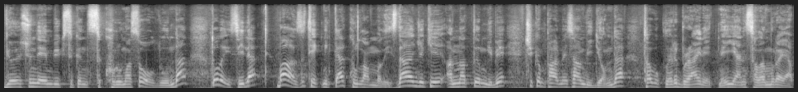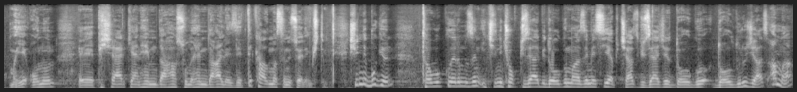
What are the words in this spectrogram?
göğsün de en büyük sıkıntısı kuruması olduğundan dolayısıyla bazı teknikler kullanmalıyız. Daha önceki anlattığım gibi çıkın parmesan videomda tavukları brine etmeyi yani salamura yapmayı, onun e, pişerken hem daha sulu hem daha lezzetli kalmasını söylemiştim. Şimdi bugün tavuklarımızın içini çok güzel bir dolgu malzemesi yapacağız. Güzelce dolgu dolduracağız ama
